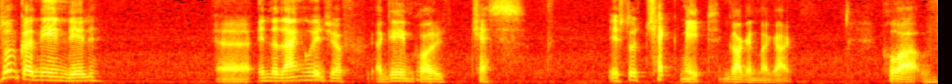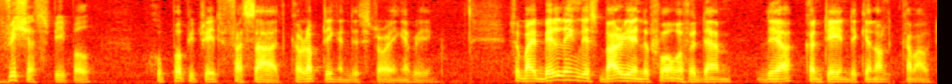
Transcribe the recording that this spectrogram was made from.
Zulkarnain did uh, in the language of a game called chess is to checkmate Gog and Magog, who are vicious people who perpetrate fasad, corrupting and destroying everything. So by building this barrier in the form of a dam, they are contained, they cannot come out.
